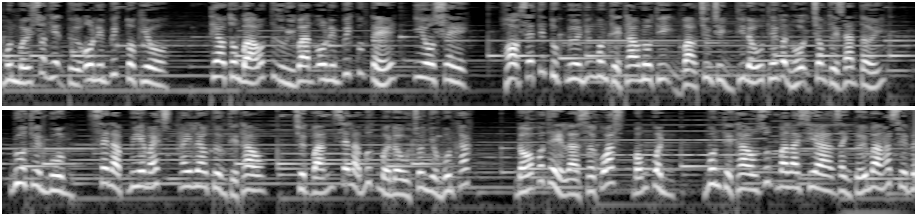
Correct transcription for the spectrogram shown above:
môn mới xuất hiện từ Olympic Tokyo. Theo thông báo từ Ủy ban Olympic Quốc tế, IOC, họ sẽ tiếp tục đưa những môn thể thao đô thị vào chương trình thi đấu Thế vận hội trong thời gian tới. Đua thuyền buồm, xe đạp BMX hay leo tường thể thao, trượt bắn sẽ là bước mở đầu cho nhiều môn khác. Đó có thể là squash, bóng quần, môn thể thao giúp Malaysia giành tới 3 HCV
